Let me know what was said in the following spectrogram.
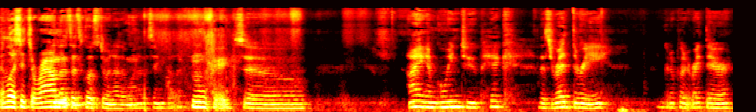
Unless it's around? Unless it's close to another one of the same color. Okay. So I am going to pick this red three. I'm going to put it right there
